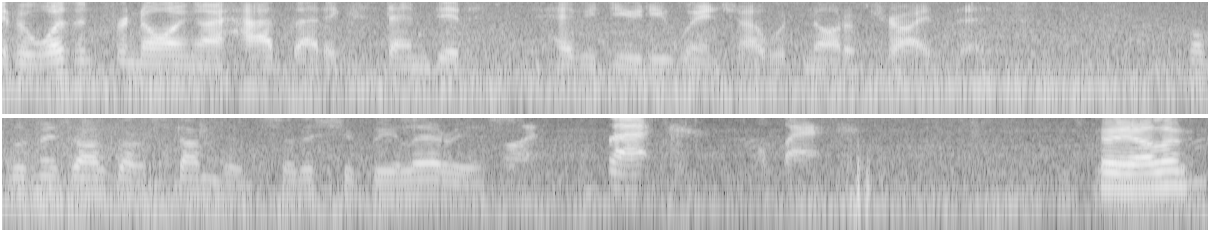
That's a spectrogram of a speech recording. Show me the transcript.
If it wasn't for knowing I had that extended heavy duty winch, I would not have tried this. Problem is I've got a standard, so this should be hilarious. Right, back. I'm back. Hey, Alan,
